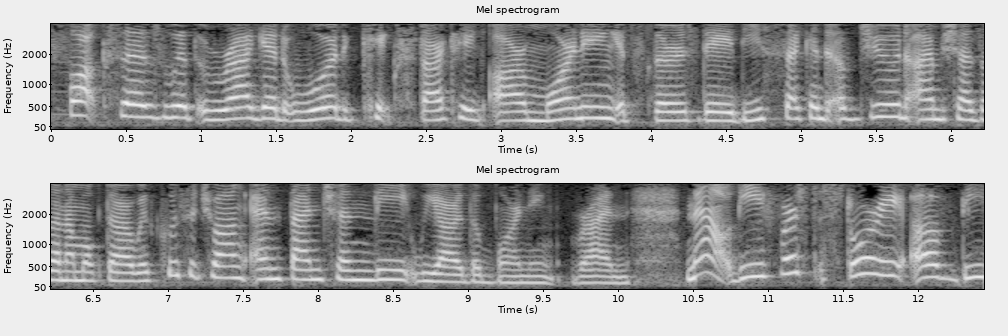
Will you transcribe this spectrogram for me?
Foxes with Ragged Wood kickstarting our morning. It's Thursday, the 2nd of June. I'm Shazana Mokhtar with Khoo Hsu Chuang and Tan Chen Lee. We are the morning run. Now, the first story of the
